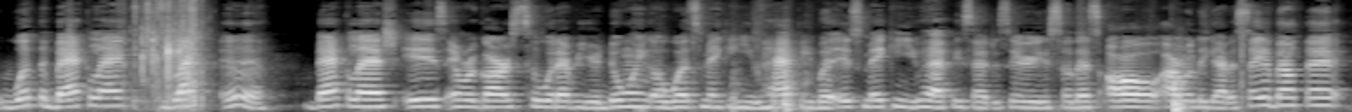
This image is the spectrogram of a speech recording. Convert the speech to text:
what the backlash, black, ugh, backlash is in regards to whatever you're doing or what's making you happy, but it's making you happy, Sagittarius. So that's all I really got to say about that.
